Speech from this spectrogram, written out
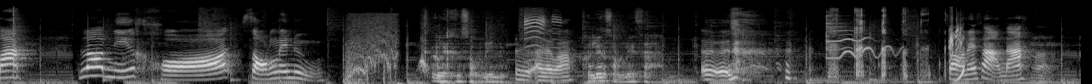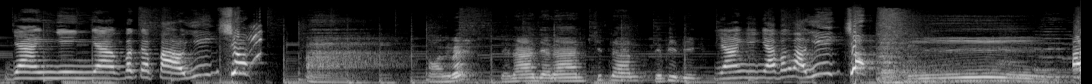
มารอบนี้ขอ 2 ใน 1 อะไรคือสองในหนึ่งเอออะไรวะ เขาเรียกสองในสามเออ สองในสามนะ อ่ายางยิงยางปากกระเป๋ายิงชุบ อ่าต่อเลยไหมอย่านานอย่านานคิดนานเดี๋ยวผิดอีกยางยิงยางปากกระเป๋ายิงชุบนี่เป๋า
